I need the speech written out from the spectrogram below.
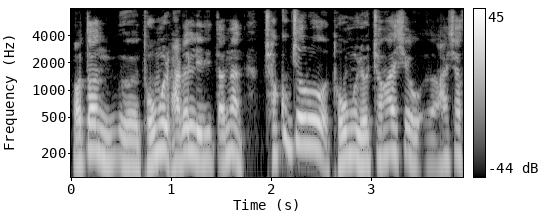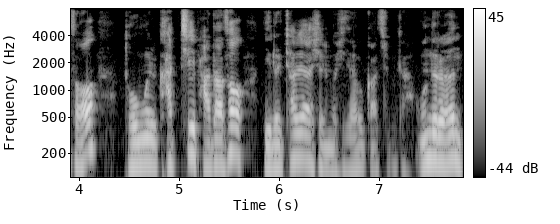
어떤 어, 도움을 받을 일이 있다면 적극적으로 도움을 요청하셔서 도움을 같이 받아서 일을 처리하시는 것이 좋을 것 같습니다. 오늘은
